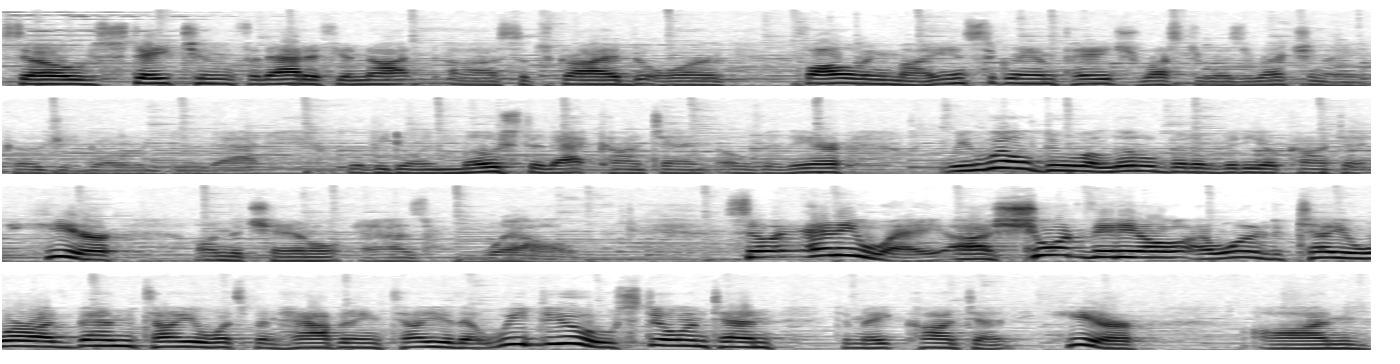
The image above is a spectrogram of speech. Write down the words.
So stay tuned for that if you're not uh, subscribed or following my Instagram page, Rust too Resurrection. I encourage you to go over and do that. We'll be doing most of that content over there. We will do a little bit of video content here on the channel as well. So anyway, uh, short video. I wanted to tell you where I've been, tell you what's been happening, tell you that we do still intend to make content here on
